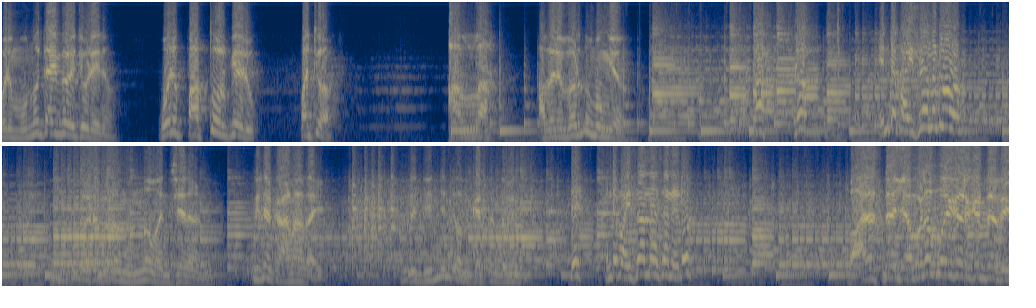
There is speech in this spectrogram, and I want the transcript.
ഒരു മുന്നൂറ്റി അമ്പത് വെച്ചുകൂടേനോ ഒരു പത്ത് ഉറുപ്പ്യ വരും. പറ്റുമോ അല്ല അവന് വെറുതെ മുങ്ങിയോ? എന്റെ പൈസ എന്നിട്ട് പോ നിന്ന മനുഷ്യനാണ്. പിന്നെ കാണാതായി. ജിന്നിന്റെ ഒന്ന് കെട്ടേണ്ടി? വരും എന്റെ പൈസ എന്താ ബാലസ്ന എവിടെ പോയി കിടക്കേണ്ടത്?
